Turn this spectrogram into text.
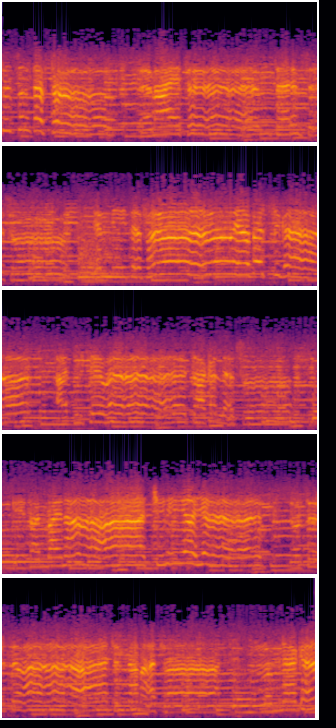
ፍጹም ጠፍቶ ለማየትም ተደምስሶ የሚጠፋው ያፈር ሥጋ አዲስ ሕይወት አቀለብሶ ጌታን ባይናችን እያየን ዘወትር ጠዋትና ማታ ሁሉም ነገር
